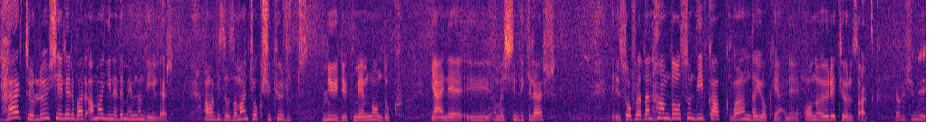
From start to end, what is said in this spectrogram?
her türlü şeyleri var ama yine de memnun değiller. Ama biz o zaman çok şükürlüydük, memnunduk. Yani e, ama şimdikiler sofradan hamdolsun deyip kalkman da yok yani. Onu öğretiyoruz artık. Tabii şimdi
